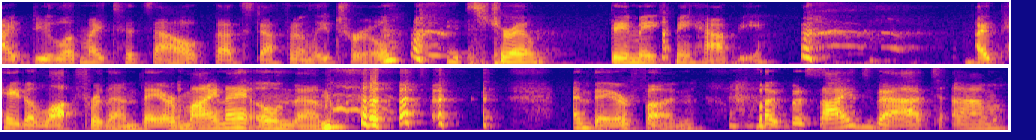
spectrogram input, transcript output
I do love my tits out. That's definitely true. it's true they make me happy. I paid a lot for them. They are mine. I own them. and they are fun. But besides that, um,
